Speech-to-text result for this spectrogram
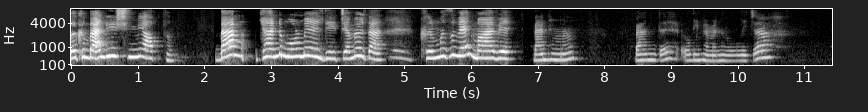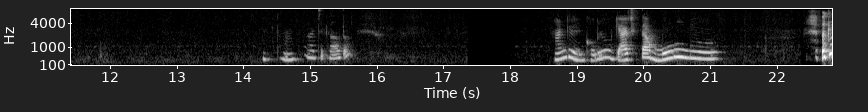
Bakın ben de yeşilimi yaptım. Ben kendi morumu elde edeceğim. O yüzden kırmızı ve mavi. Ben hemen ben de alayım hemen hızlıca. Azıcık aldım. Hangi renk oluyor? Gerçekten mor oluyor. Bakın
